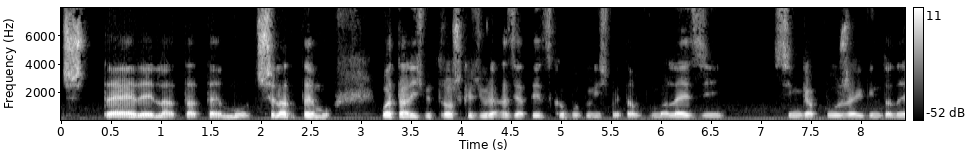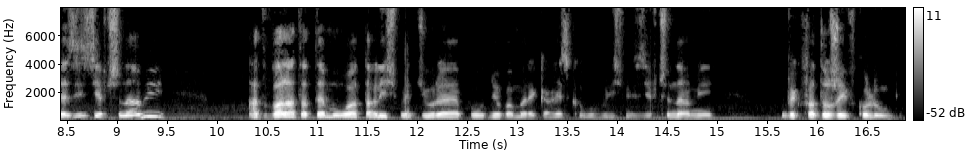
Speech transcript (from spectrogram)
4 lata temu, 3 lata temu łataliśmy troszkę dziurę azjatycką, bo byliśmy tam w Malezji, Singapurze i w Indonezji z dziewczynami, a dwa lata temu łataliśmy dziurę południowoamerykańską, bo byliśmy z dziewczynami w Ekwadorze i w Kolumbii.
